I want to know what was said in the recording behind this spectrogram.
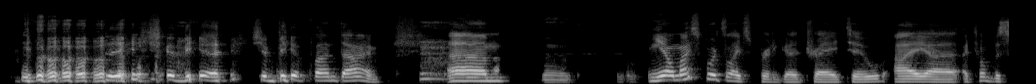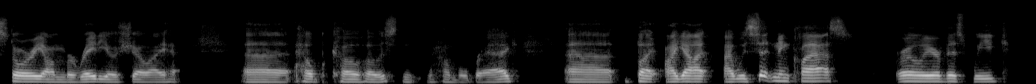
it should be a should be a fun time. Um, man. You know, my sports life's pretty good, Trey. Too. I uh, I told the story on the radio show I uh, help co-host, humble brag. Uh, but I got, I was sitting in class earlier this week,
